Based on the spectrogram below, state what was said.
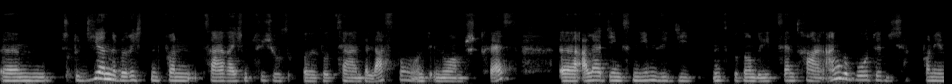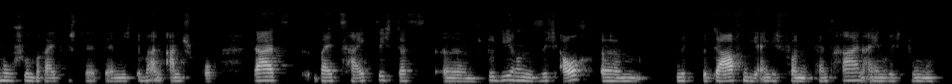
Ähm, Studierende berichten von zahlreichen psychosozialen Belastungen und enormem Stress. Äh, allerdings nehmen sie die, insbesondere die zentralen Angebote, die von den Hochschulen bereitgestellt werden, nicht immer in Anspruch. Dabei zeigt sich, dass ähm, Studierende sich auch ähm, mit Bedarfen, die eigentlich von zentralen Einrichtungen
